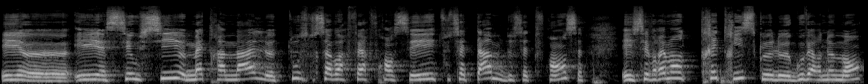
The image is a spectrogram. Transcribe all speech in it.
Et, euh, et c'est aussi mettre à mal tout le savoir-faire français, toute cette âme de cette France. Et c'est vraiment très triste que le gouvernement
